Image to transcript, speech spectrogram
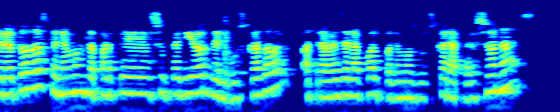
pero todos tenemos la parte superior del buscador a través de la cual podemos buscar a personas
